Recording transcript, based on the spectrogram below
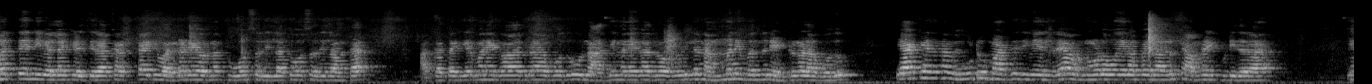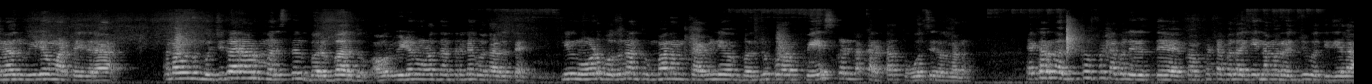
ಮತ್ತೆ ನೀವೆಲ್ಲ ಕೇಳ್ತೀರಾ ಕರೆಕ್ಟಾಗಿ ಹೊರಗಡೆ ಅವ್ರನ್ನ ತೋರ್ಸೋದಿಲ್ಲ ತೋರ್ಸೋದಿಲ್ಲ ಅಂತ? ಅಕ್ಕ ತಂಗಿಯರ್ ಮನೆಗಾದ್ರೂ ಆಗ್ಬೋದು, ನಾದಿನಿ ಮನೆಗಾದ್ರೂ ಆಗ್ಬೋದು, ಇಲ್ಲ ನಮ್ಮ ಮನೆ ಬಂದು ನೆಂಟರುಗಳಾಗ್ಬೋದು. ಯಾಕೆಂದ್ರೆ ನಾವು ಯೂಟ್ಯೂಬ್ ಮಾಡ್ತಿದೀವಿ ಅಂದ್ರೆ ಅವ್ರು ನೋಡೋ ಏನಪ್ಪ ಎಲ್ಲಾದ್ರೂ ಕ್ಯಾಮ್ರಾ ಇಟ್ಬಿಟ್ಟಿದಾರ? ಏನಾದ್ರು ವಿಡಿಯೋ ಮಾಡ್ತಾ ಇದಾರಾ? ಅನ್ನೋ ಒಂದು ಮುಜುಗಾರ ಅವ್ರ ಮನಸ್ಸಿನಲ್ಲಿ ಬರಬಾರ್ದು. ಅವ್ರ ವಿಡಿಯೋ ನೋಡೋದ್ ನಂತರನೇ ಗೊತ್ತಾಗುತ್ತೆ. ನೀವು ನೋಡ್ಬೋದು, ನಾನು ತುಂಬಾ ನಮ್ಮ ಫ್ಯಾಮಿಲಿ ಅವ್ರು ಬಂದ್ರು ಕೂಡ ಫೇಸ್ಗಳನ್ನ ಕರೆಕ್ಟಾಗಿ ತೋರಿಸಿರಲ್ಲ ನಾನು. ಯಾಕಂದ್ರೆ ಅನ್ಕಂಫರ್ಟಬಲ್ ಇರುತ್ತೆ. ಕಂಫರ್ಟಬಲ್ ಆಗಿ ನಮ್ಮ ರಂಜು ಗೊತ್ತಿದೆಯಲ್ಲ?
